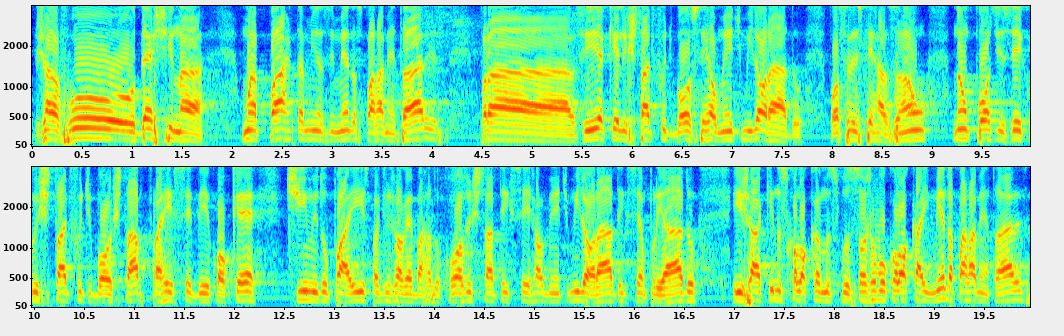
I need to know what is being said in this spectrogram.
já vou destinar uma parte das minhas emendas parlamentares para ver aquele estádio de futebol ser realmente melhorado. Vossa Excelência tem razão, não posso dizer que o estádio de futebol está para receber qualquer time do país para vir jogar em Barra do Cordo, o estádio tem que ser realmente melhorado, tem que ser ampliado, e já aqui nos colocamos à disposição, já vou colocar emenda parlamentares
